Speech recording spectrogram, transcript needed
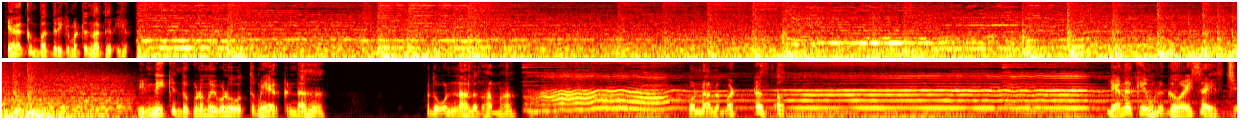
எனக்கும் பத்திரிக்கை மட்டும்தான் தெரியும். இன்னைக்கு இந்த குடும்பம் இவ்வளோ ஒத்துமையா இருக்குன்னா? அது ஒன்னாலதாம்மா. ஒன்னால மட்டும்தான். எனக்கு இவனுக்கு வயசாயிருச்சு.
